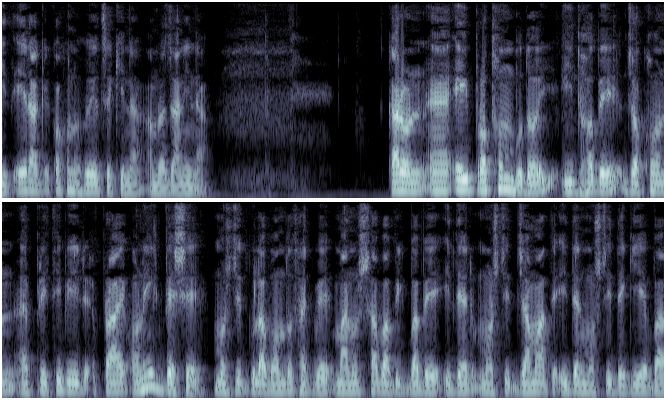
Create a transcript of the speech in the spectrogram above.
ঈদ এর আগে কখনো হয়েছে কিনা আমরা জানি না। কারণ এই প্রথম বোধই ঈদ হবে যখন পৃথিবীর প্রায় অনেক দেশে মসজিদগুলো বন্ধ থাকবে। মানুষ স্বাভাবিকভাবে ঈদের মসজিদ, জামাতে, ঈদের মসজিদে গিয়ে বা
